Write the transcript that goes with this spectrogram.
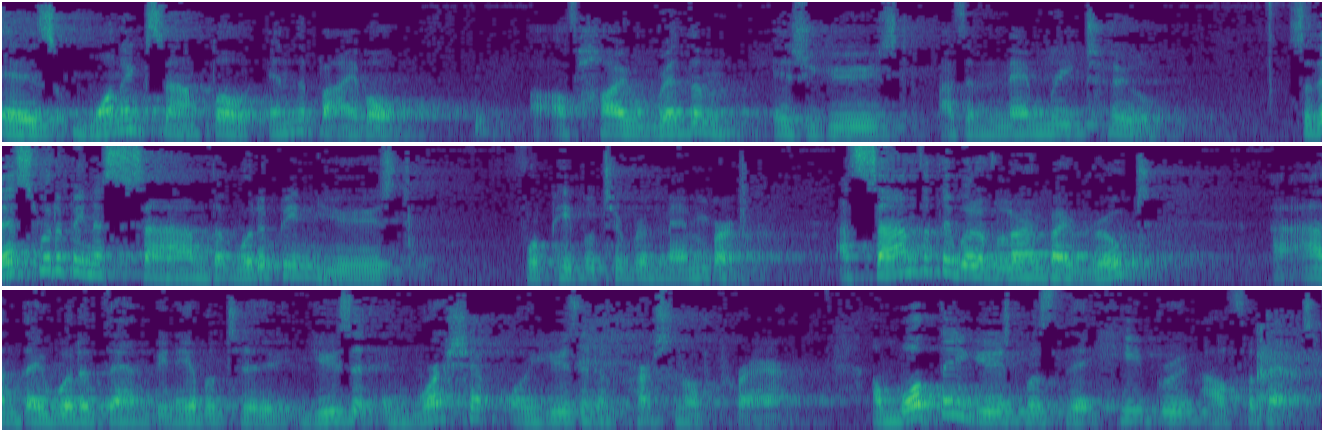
is one example in the Bible of how rhythm is used as a memory tool. So, this would have been a psalm that would have been used for people to remember. A psalm that they would have learned by rote, and they would have then been able to use it in worship or use it in personal prayer. And what they used was the Hebrew alphabet.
